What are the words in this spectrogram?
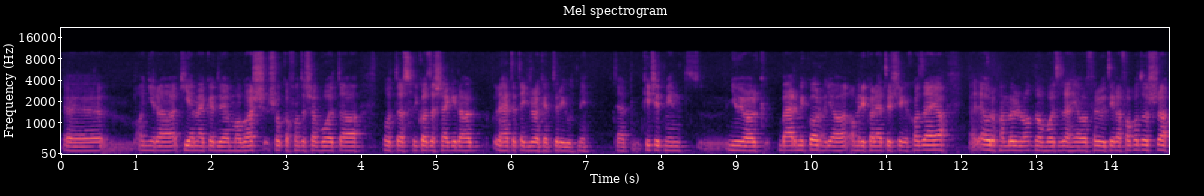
ö, annyira kiemelkedően magas. Sokkal fontosabb volt a, ott az, hogy gazdaságilag lehetett egyről a kettőre jutni. Tehát kicsit, mint New York bármikor, hogy a Amerika lehetőségek hazája, Európán belül London volt az a hely, ahol felültél a fapadosra,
